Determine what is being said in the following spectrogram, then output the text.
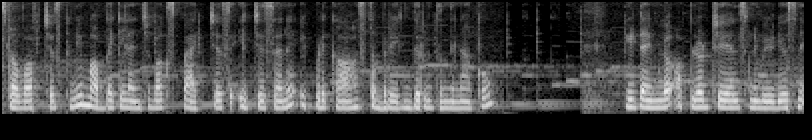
స్టవ్ ఆఫ్ చేసుకుని మా అబ్బాయికి లంచ్ బాక్స్ ప్యాక్ చేసి ఇచ్చేసాను. ఇప్పుడు కాస్త బ్రేక్ దొరుకుతుంది నాకు. ఈ టైంలో అప్లోడ్ చేయాల్సిన వీడియోస్ని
